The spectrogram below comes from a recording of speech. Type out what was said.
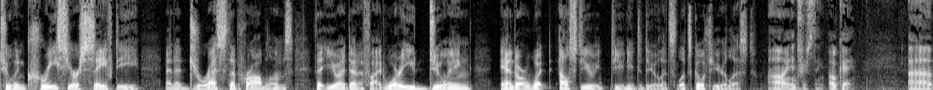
to increase your safety and address the problems that you identified. What are you doing and or what else do you do you need to do? Let's let's go through your list. Ah, interesting. Okay. Uh,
